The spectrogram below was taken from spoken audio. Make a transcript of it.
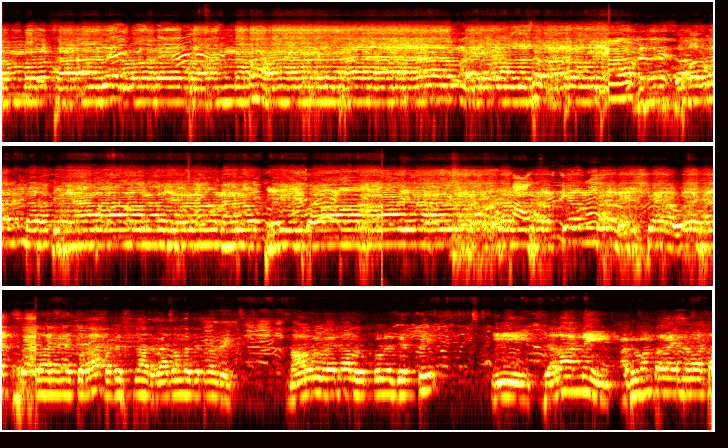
సంవత్సరాయ వేదాలన్నీ కూడా పఠిస్తున్నారు. వేదంలో చెప్పినవి. నాలుగు వేదాలు ఒప్పులు చెప్పి ఈ జలాన్ని అభిమంత్రాలైన తర్వాత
